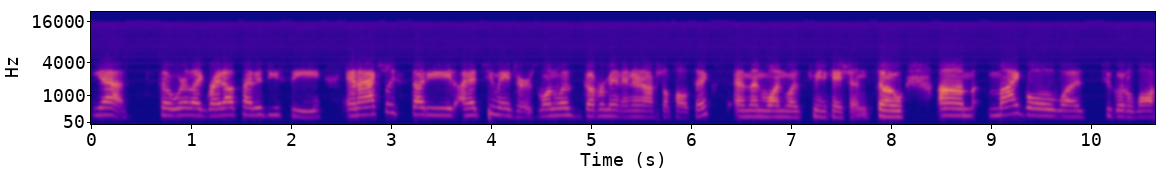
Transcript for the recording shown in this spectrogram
Yes. So we're like right outside of DC. And I actually studied, I had two majors. One was government and international politics, and then one was communication. So um, my goal was to go to law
